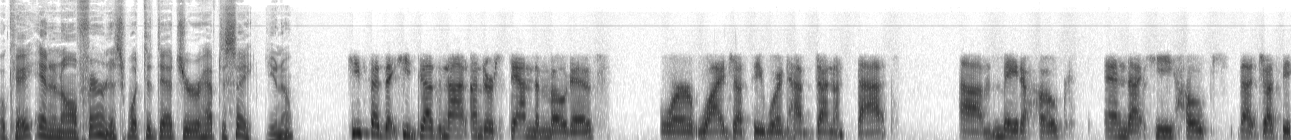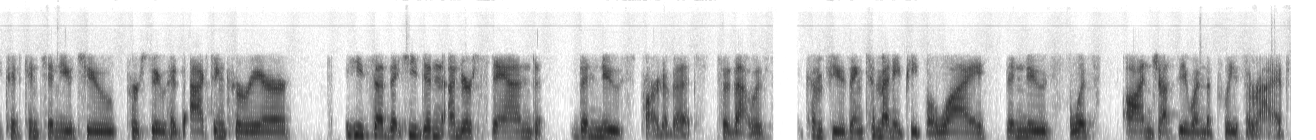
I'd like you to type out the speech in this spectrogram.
Okay, and in all fairness, what did that juror have to say? Do you know? He said that he does not understand the motive for why Jesse would have done that, um, made a hoax, and that he hoped that Jesse could continue to pursue his acting career. He said that he didn't understand the noose part of it. So that was confusing to many people why the noose was on Jesse when the police arrived.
